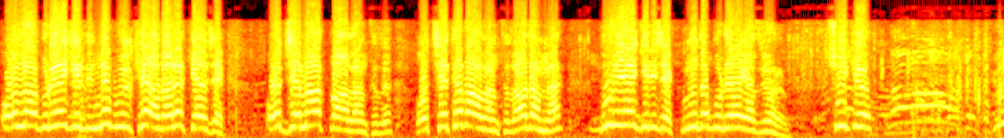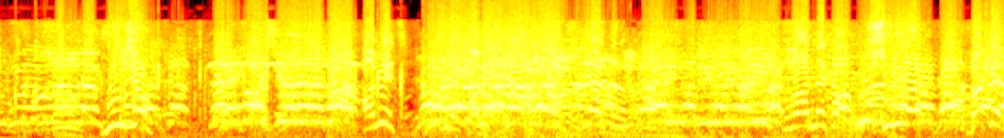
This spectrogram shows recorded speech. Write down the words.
Onlar buraya girdiğinde bu ülkeye adalet gelecek. O cemaat bağlantılı, o çete bağlantılı adamlar buraya girecek. Bunu da buraya yazıyorum. Çünkü bunca Hamit. Hamit diğer tarafa kulağında kal. Şuraya bakın.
